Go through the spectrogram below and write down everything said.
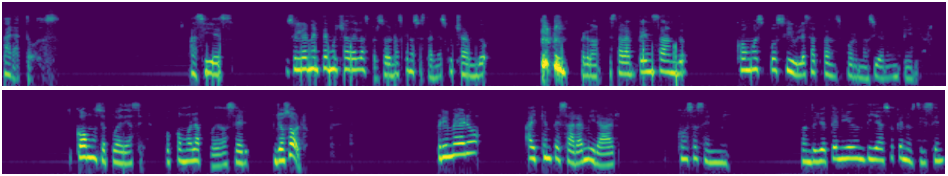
para todos. Así es. Posiblemente muchas de las personas que nos están escuchando, perdón, estarán pensando cómo es posible esa transformación interior. ¿Cómo se puede hacer? Cómo la puedo hacer yo solo. Primero, hay que empezar a mirar cosas en mí. Cuando yo he tenido un día, eso que nos dicen,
